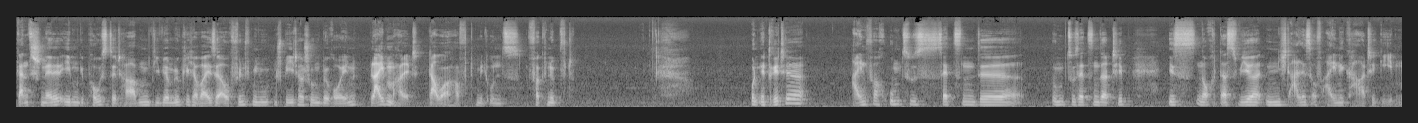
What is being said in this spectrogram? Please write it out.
ganz schnell eben gepostet haben, die wir möglicherweise auch fünf Minuten später schon bereuen, bleiben halt dauerhaft mit uns verknüpft. Und eine dritte, einfach umzusetzende, umzusetzender Tipp ist noch, dass wir nicht alles auf eine Karte geben.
